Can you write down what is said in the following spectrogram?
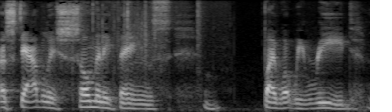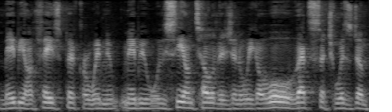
establish so many things by what we read, maybe on Facebook or maybe we see on television, and we go, oh, that's such wisdom.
